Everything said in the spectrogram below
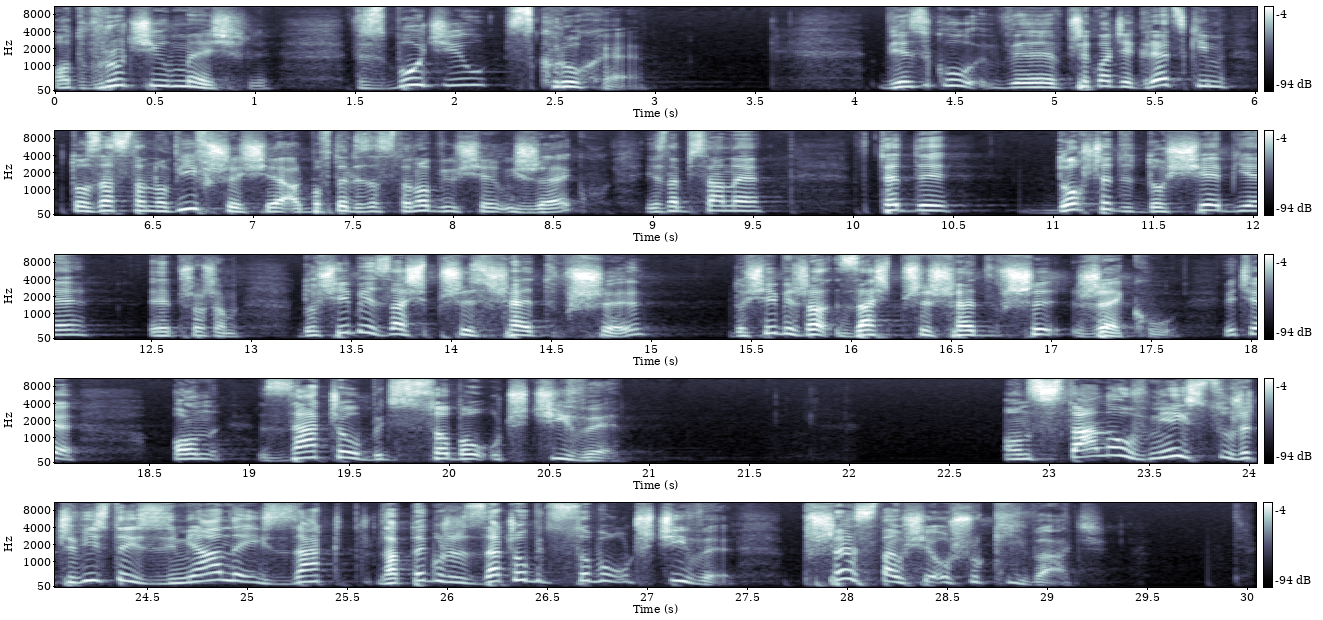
odwrócił myśl, wzbudził skruchę. W języku, w przekładzie greckim to zastanowiwszy się, albo wtedy zastanowił się i rzekł, jest napisane wtedy doszedł do siebie, e, przepraszam, do siebie zaś przyszedłszy, do siebie zaś przyszedłszy rzekł. Wiecie, on zaczął być z sobą uczciwy. On stanął w miejscu rzeczywistej zmiany i za, dlatego, że zaczął być z sobą uczciwy przestał się oszukiwać.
